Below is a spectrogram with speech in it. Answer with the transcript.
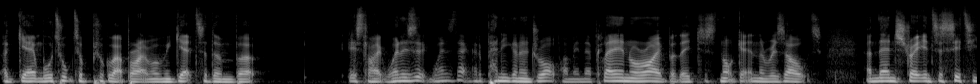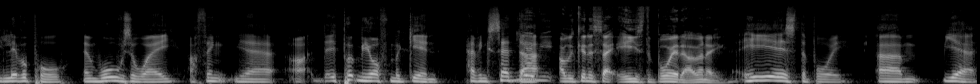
again, we'll talk to talk about Brighton when we get to them, but it's like when is it when is that gonna, penny going to drop? I mean, they're playing all right, but they're just not getting the results. And then straight into City, Liverpool, then Wolves away. I think, yeah, uh, it put me off McGinn. Having said Yeah, that, I was going to say he's the boy though, isn't he? he is the boy. Um, yeah,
